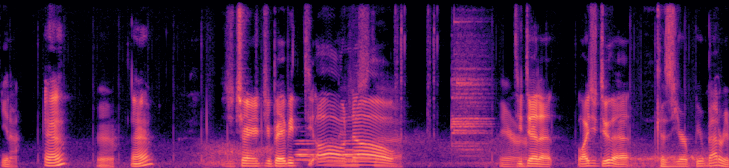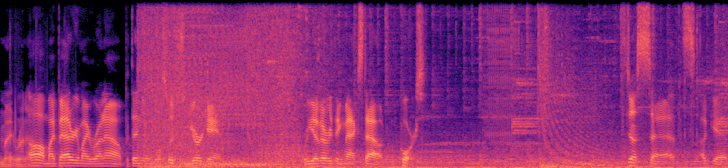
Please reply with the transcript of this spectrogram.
you know. Eh? Uh, Eh? Did you turn your, your baby? Oh no! you did it. Why'd you do that? Because your your battery might run out. Oh, my battery might run out, but then you, we'll switch to your game, where you have everything maxed out. Of course. Just sad again.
